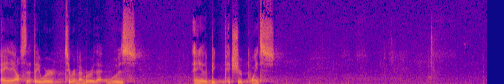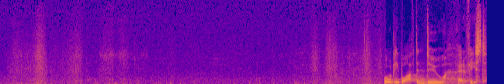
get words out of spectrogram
Anything else that they were to remember that was any other big picture points? What would people often do at a feast?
